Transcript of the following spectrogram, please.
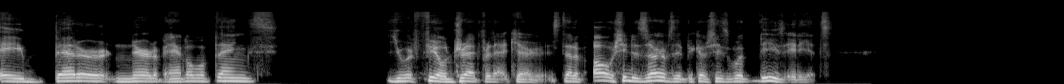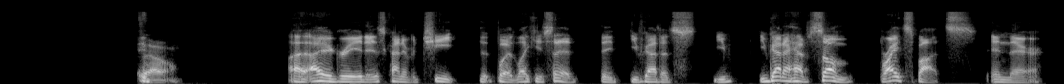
a better narrative handle of things, you would feel dread for that character instead of, oh, she deserves it because she's with these idiots. It- So, I, I agree. It is kind of a cheat, but like you said, they, you've got to you you've got to have some bright spots in there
